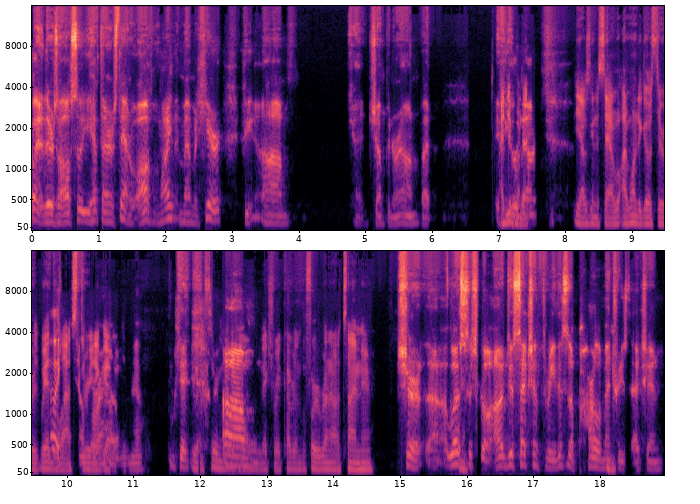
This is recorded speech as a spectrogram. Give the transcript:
But there's also you have to understand. Off my amendment here, if you um, kind of jumping around, but if I you go wanna- Yeah, I was gonna say I, I wanted to go through. We had I the like last jump three to go. you know? okay, Yeah, three more to go. I Um, wanted to make sure we cover them before we run out of time here. Sure. Uh, let's Yeah. just go. I'll do section three. This is a parliamentary section.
